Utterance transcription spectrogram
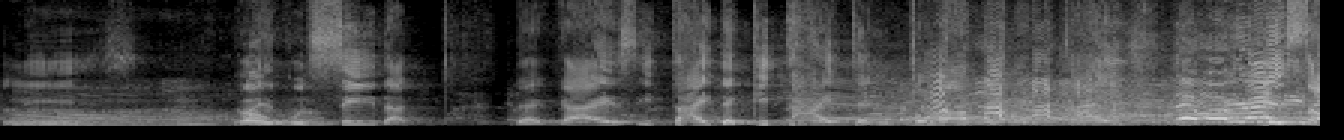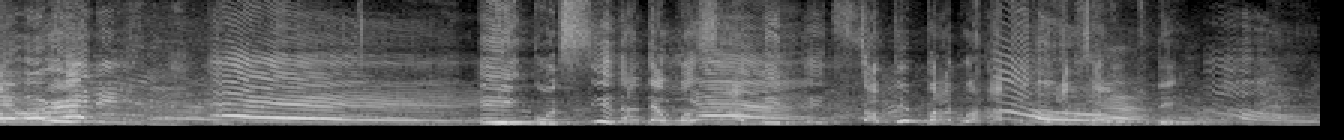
please. Because you could oh. see that the guys, he tied the Gittite and Joab and the Gittite. They were ready. They were way. ready. Hey. He could see that there was, I mean, it, something bad will happen to Oh. Absalom Yeah. today. Oh.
